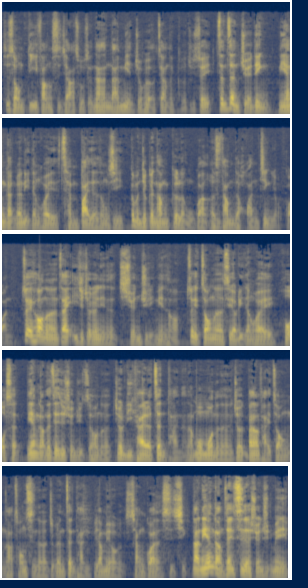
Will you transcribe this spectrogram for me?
是从地方世家出身。那难免就会有这样的格局，所以真正决定林洋港跟李登辉成败的东西，根本就跟他们个人无关，而是他们的环境有关。最后呢，在一九九六年的选举里面，哈，最终呢是由李登辉获胜。林洋港在这次选举之后呢，就离开了政坛了，那默默的呢就搬到台中，然后从此呢就跟政坛比较没有相关的事情。那林洋港这一次的选举里面也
